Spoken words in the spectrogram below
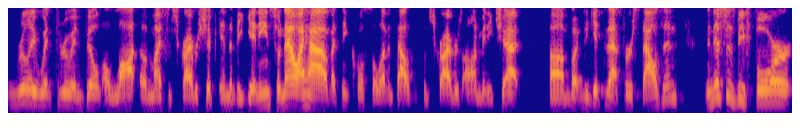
really went through and built a lot of my subscribership in the beginning. So now I have, I think, close to 11,000 subscribers on ManyChat. Um, but to get to that first thousand, and this was before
